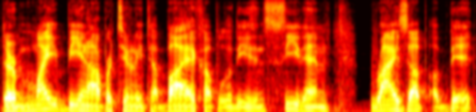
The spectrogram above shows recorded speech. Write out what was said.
there might be an opportunity to buy a couple of these and see them rise up a bit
